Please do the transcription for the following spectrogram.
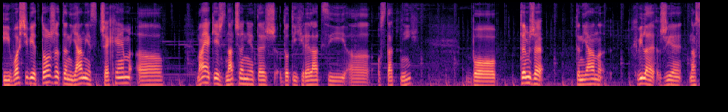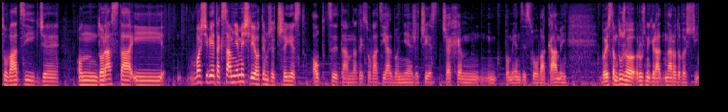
I właściwie to, że ten Jan jest Czechem, e, ma jakieś znaczenie też do tych relacji e, ostatnich, bo tym, że ten Jan chwilę żyje na Słowacji, gdzie on dorasta i właściwie tak sam nie myśli o tym, że czy jest obcy tam na tej Słowacji albo nie, że czy jest Czechem pomiędzy Słowakami, bo jest tam dużo różnych narodowości,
